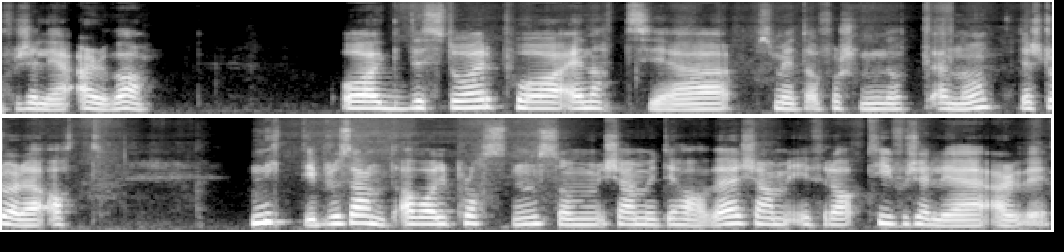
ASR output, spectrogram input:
forskjellige elver. Og det står på ei nettside som heter forskning.no, der står det at 90% av all plasten som kommer ut i havet, kommer ifra ti forskjellige elver.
